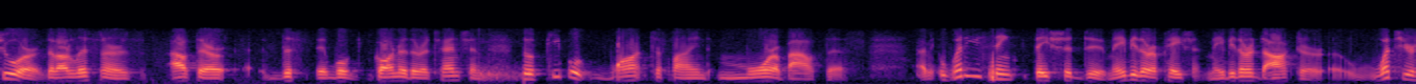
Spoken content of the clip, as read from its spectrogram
sure that our listeners out there this it will garner their attention. So if people want to find more about this, I mean, what do you think they should do? Maybe they're a patient, maybe they're a doctor. What's your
